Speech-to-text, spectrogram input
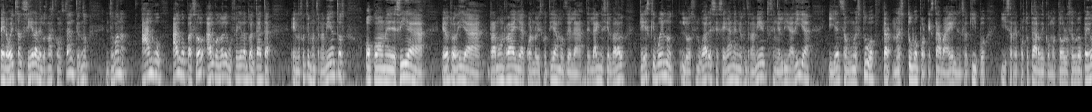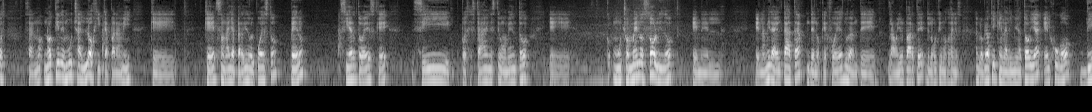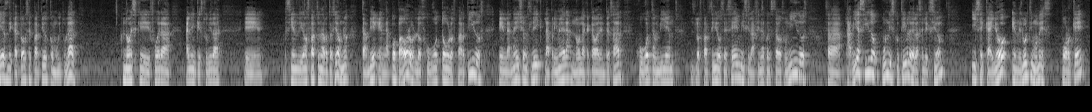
Pero Edson sí era de los más constantes, ¿no? Entonces, bueno, algo, algo pasó, algo no le gustó ya tanto al Tata en los últimos entrenamientos. O como me decía el otro día Ramón Raya cuando discutíamos de la de Laines y Alvarado, que es que bueno, los lugares se, se ganan en los entrenamientos, en el día a día, y Edson no estuvo, claro, no estuvo porque estaba él en su equipo y se reportó tarde como todos los europeos, o sea, no, no tiene mucha lógica para mí que, que Edson haya perdido el puesto, pero cierto es que sí pues está en este momento eh, mucho menos sólido en, el, en la mira del Tata de lo que fue durante la mayor parte de los últimos dos años. Lo veo aquí que en la eliminatoria él jugó 10 de 14 partidos como titular. No es que fuera alguien que estuviera eh, siendo, digamos, parte de una rotación, ¿no? También en la Copa Oro los jugó todos los partidos. En la Nations League, la primera, no la que acaba de empezar, jugó también los partidos de semis y la final con Estados Unidos. O sea, había sido un discutible de la selección y se cayó en el último mes. ¿Por qué?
